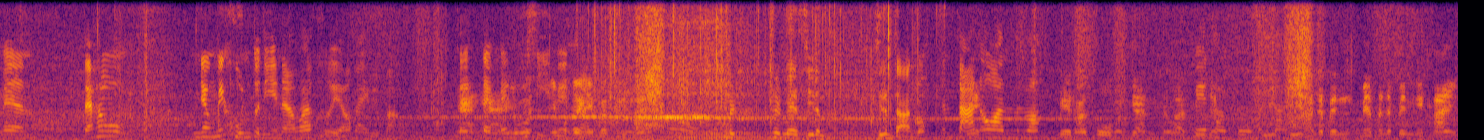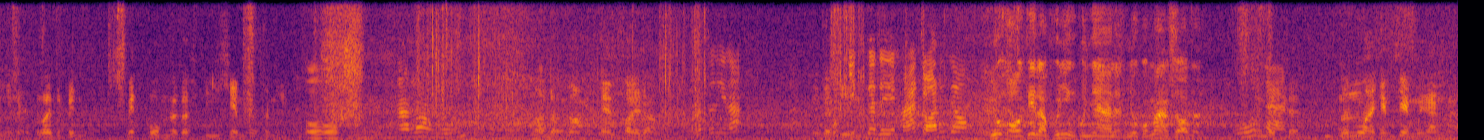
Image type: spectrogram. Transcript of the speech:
แมนแต่เขายังไม่คุ้นตัวนี้นะว่าเคยเอาให้หรือเปล่า แต่แต่ไม่รู้สียังเม็ไม่ดเคยเห็นมันมาสื่อเลยเป็นเป็นเม็ดสีน้ำสีน้ำตาลบ่น้ำตาลอ่อนมันวะ เบทาโกเหมือนกันแต่ว่าเบทาโกเหมือนกัน สีมันจะเป็นเม็ดมันจะเป็นคล้ายๆอย่างนี้แหละแต่ว่าจะเป็นเม็ดกลมแล้วก็สีเข้มกว่าตัวนี้อ๋ออะลองดูร้อนตรงนอกแทนสร้อยแล้วเอาตัวนี้ละนี่ก็สีกินกระเดนมาจอนให้เจ้ายกออกที่ละผู้หญิงผู้หญิงนั่นยกออกมาสอบนั่นอู้มันหก็นั กจะนวลๆเข้มๆเหมือนกันนะ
